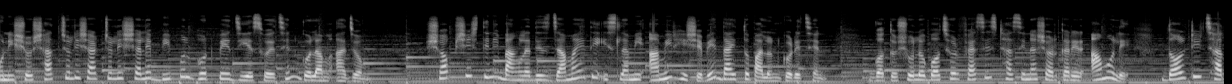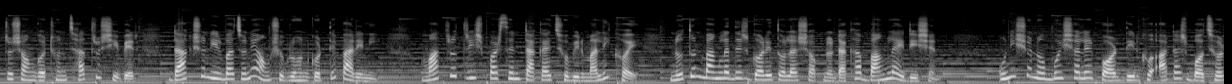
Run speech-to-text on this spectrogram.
উনিশশো সাতচল্লিশ আটচল্লিশ সালে বিপুল ভোট পেয়ে জিএস হয়েছেন গোলাম আজম। সবশেষ তিনি বাংলাদেশ জামায়াতে ইসলামী আমির হিসেবে দায়িত্ব পালন করেছেন। গত ১৬ বছর ফ্যাসিস্ট হাসিনা সরকারের আমলে দলটির ছাত্র সংগঠন ছাত্র শিবের ডাকসু নির্বাচনে অংশগ্রহণ করতে পারেনি। মাত্র ত্রিশ পার্সেন্ট টাকায় ছবির মালিক হয়ে নতুন বাংলাদেশ গড়ে তোলার স্বপ্ন ডাকা বাংলা এডিশন। উনিশশো নব্বই সালের পর দীর্ঘ আটাশ বছর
